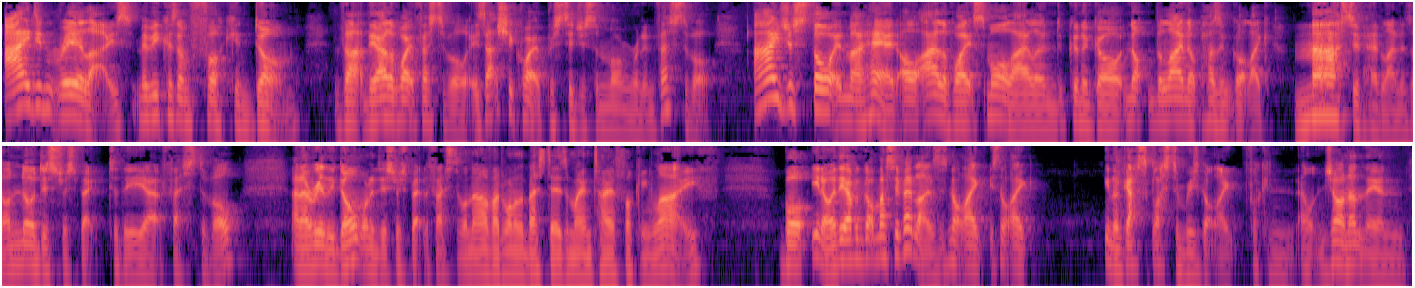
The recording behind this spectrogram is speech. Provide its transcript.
I didn't realise, maybe because I'm fucking dumb, that the Isle of Wight Festival is actually quite a prestigious and long-running festival. I just thought in my head, oh, Isle of Wight, small island, gonna go. Not the lineup hasn't got like massive headliners on. No disrespect to the uh, festival, and I really don't want to disrespect the festival. Now I've had one of the best days of my entire fucking life. But, you know, they haven't got massive headlines. It's not like, it's not like, you know, Gas Glastonbury's got like fucking Elton John, haven't they? And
